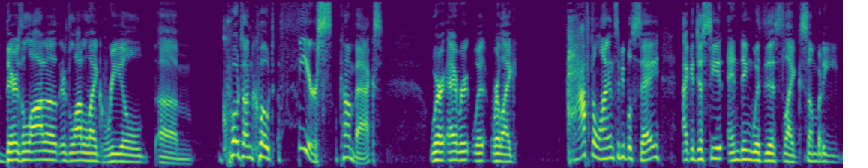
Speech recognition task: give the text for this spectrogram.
there's a lot of there's a lot of like real um quote unquote fierce comebacks where every where like half the lines that people say i could just see it ending with this like somebody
